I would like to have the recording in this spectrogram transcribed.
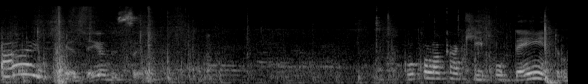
Ai, meu Deus do céu. Vou colocar aqui por dentro.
